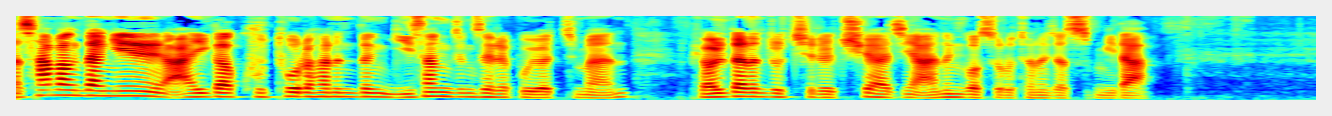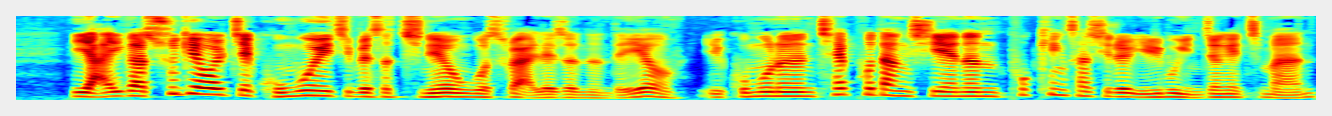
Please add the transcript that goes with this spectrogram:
사망 당일 아이가 구토를 하는 등 이상 증세를 보였지만 별다른 조치를 취하지 않은 것으로 전해졌습니다. 이 아이가 수개월째 고모의 집에서 지내온 것으로 알려졌는데요. 이 고모는 체포 당시에는 폭행 사실을 일부 인정했지만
